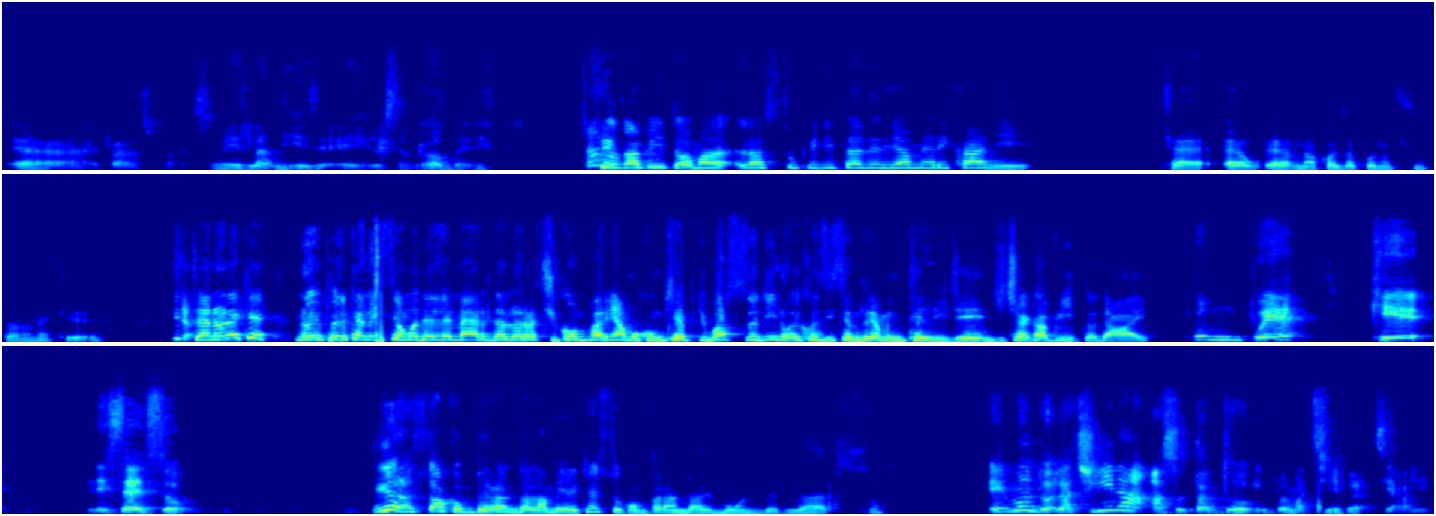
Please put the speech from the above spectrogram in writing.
Fa, sono irlandese e lo saprò bene. Sì, ho capito, ma la stupidità degli americani, cioè, è, è una cosa conosciuta, non è che... Cioè, non è che noi perché noi siamo delle merde allora ci compariamo con chi è più basso di noi così sembriamo intelligenti, cioè, capito, dai. Comunque, che, nel senso... Io non sto comparando all'America, io sto comparando al mondo, è diverso. E il mondo, la Cina ha soltanto informazioni parziali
